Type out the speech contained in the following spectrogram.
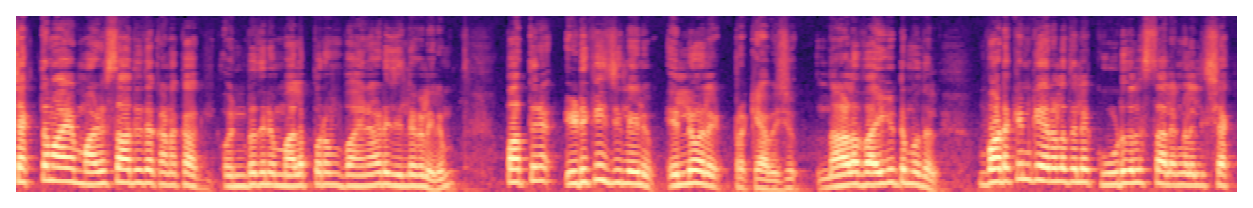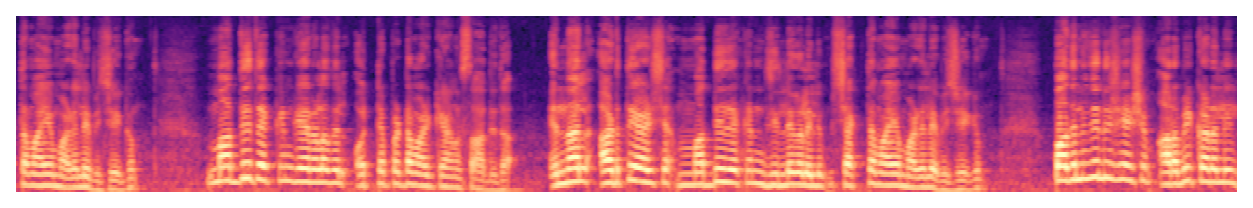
ശക്തമായ മഴ സാധ്യത കണക്കാക്കി ഒൻപതിന് മലപ്പുറം വയനാട് ജില്ലകളിലും പത്തിന് ഇടുക്കി ജില്ലയിലും യെല്ലോ അലർട്ട് പ്രഖ്യാപിച്ചു. നാളെ വൈകിട്ട് മുതൽ വടക്കൻ കേരളത്തിലെ കൂടുതൽ സ്ഥലങ്ങളിൽ ശക്തമായ മഴ ലഭിച്ചേക്കും. മധ്യ തെക്കൻ കേരളത്തിൽ ഒറ്റപ്പെട്ട മഴയ്ക്കാണ് സാധ്യത. എന്നാൽ അടുത്തയാഴ്ച മധ്യ തെക്കൻ ജില്ലകളിലും ശക്തമായ മഴ ലഭിച്ചേക്കും. പതിനഞ്ചിന് ശേഷം അറബിക്കടലിൽ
